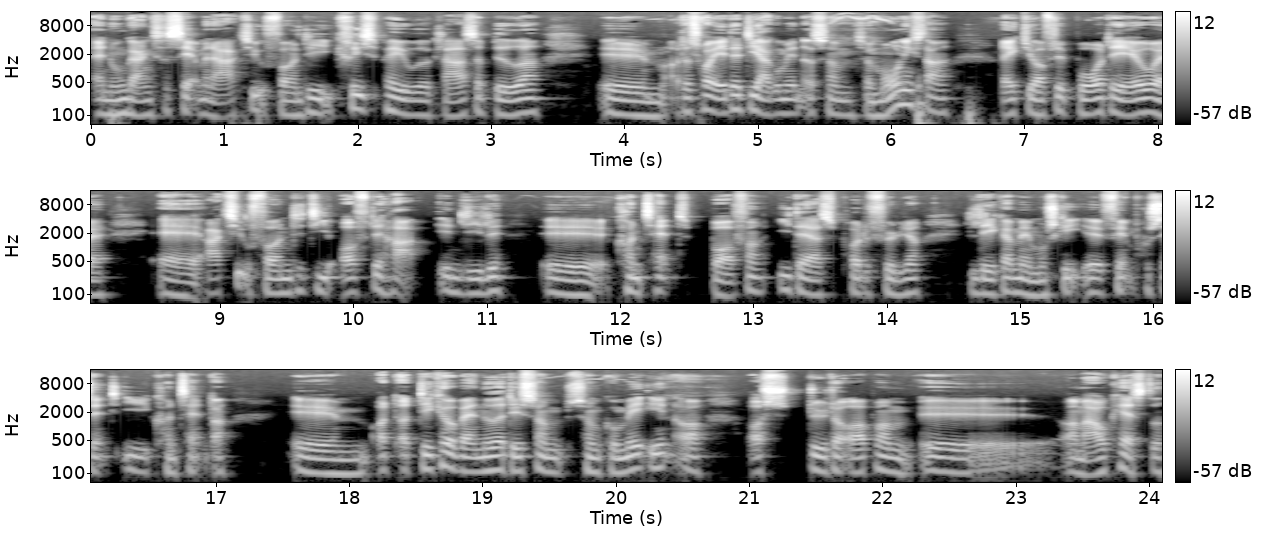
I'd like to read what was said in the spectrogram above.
at nogle gange så ser man aktive fonde i kriseperioder klare sig bedre Øhm, og der tror jeg, et af de argumenter, som, som Morningstar rigtig ofte bruger, det er jo, at, at aktive fonde, de ofte har en lille øh, kontant buffer i deres porteføljer, ligger med måske øh, 5% i kontanter. Øhm, og, og det kan jo være noget af det, som, som går med ind og, og støtter op om, øh, om afkastet,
